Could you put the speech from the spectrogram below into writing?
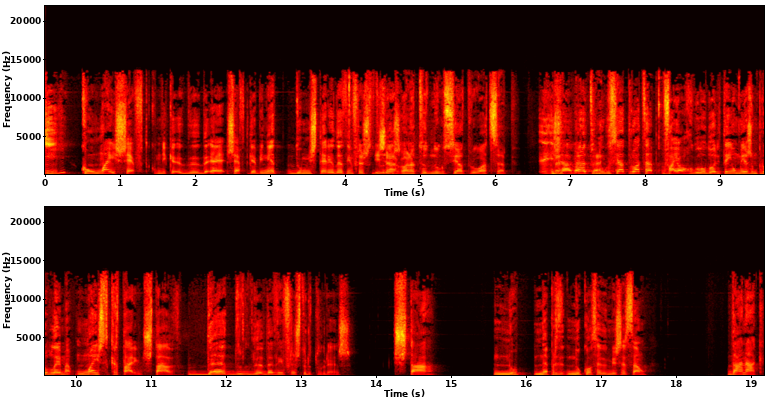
e com um ex-chefe de, de, de, de, de gabinete do Ministério das Infraestruturas. E já agora tudo negociado por WhatsApp. E já agora tudo negociado por WhatsApp. Vai ao regulador e tem o mesmo problema. Um ex-secretário de Estado da, das infraestruturas está no, na, no Conselho de Administração da ANAC.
